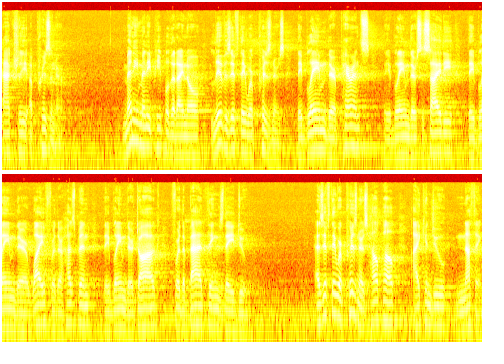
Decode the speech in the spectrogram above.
actually a prisoner. Many, many people that I know live as if they were prisoners. They blame their parents, they blame their society, they blame their wife or their husband, they blame their dog for the bad things they do. As if they were prisoners. Help, help, I can do nothing.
